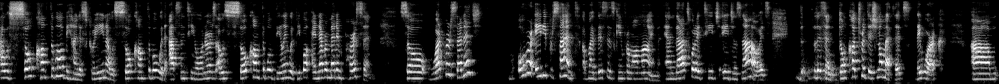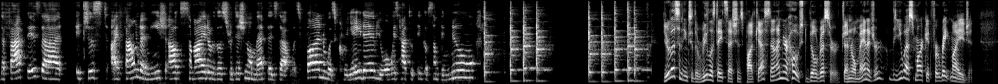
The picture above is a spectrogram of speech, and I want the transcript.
I was so comfortable behind a screen. I was so comfortable with absentee owners. I was so comfortable dealing with people I never met in person. So, what percentage? Over 80% of my business came from online. And that's what I teach agents now is th- listen, don't cut traditional methods. They work. Um, the fact is that it just i found a niche outside of those traditional methods that was fun was creative you always had to think of something new You're listening to the Real Estate Sessions podcast, and I'm your host, Bill Risser, General Manager of the U.S. market for Rate My Agent,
